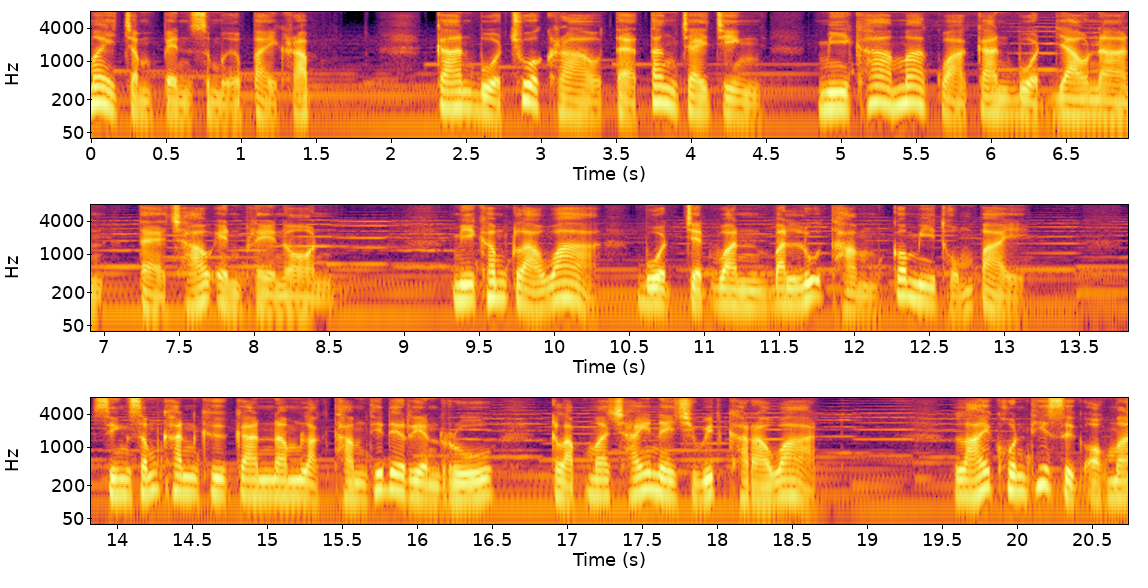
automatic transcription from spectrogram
ไม่จำเป็นเสมอไปครับ การบวชชั่วคราวแต่ตั้งใจจริง มีค่ามากกว่าการบวชยาวนาน แต่เช้าเอ็นเพลนอน มีคำกล่าวว่าบวชเจ็ดวันบรรลุธรรมก็มีถมไป สิ่งสำคัญคือการนำหลักธรรมที่ได้เรียนรู้ กลับมาใช้ในชีวิตคารวาสหลายคนที่ศึกออกมา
